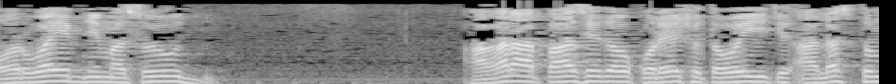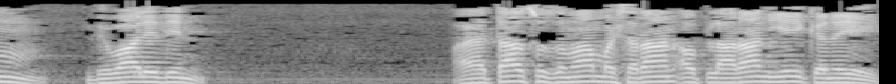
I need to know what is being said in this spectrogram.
اور و ابن مسعود هغه را پاسې د قریش ته وی چې الستم بوالدین آیا تاسو زما مشران او پلاران یې کنه یې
